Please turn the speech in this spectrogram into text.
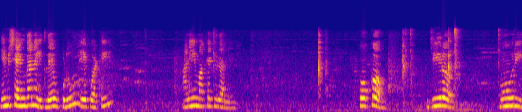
हे मी शेंगदाणे घेतले उकडून एक वाटी. आणि मक्याची दाणे. कोकम जिरं मोहरी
